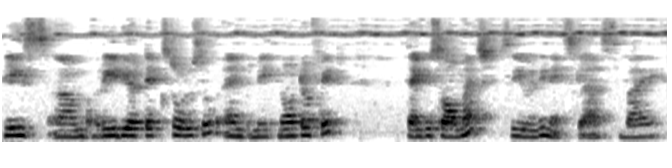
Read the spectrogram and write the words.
please um, read your text also and make note of it. Thank you so much. See you in the next class. Bye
